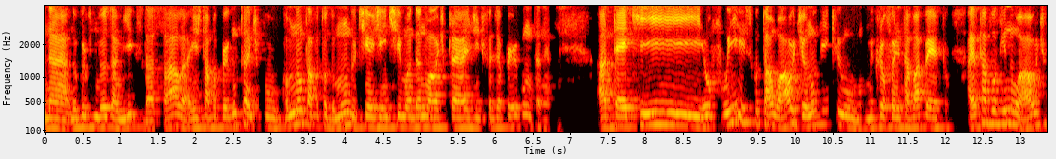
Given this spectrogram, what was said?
na, no grupo dos meus amigos da sala, a gente tava perguntando, tipo, como não tava todo mundo, tinha gente mandando áudio pra gente fazer a pergunta, né? Até que eu fui escutar o áudio, eu não vi que o microfone tava aberto. Aí eu tava ouvindo o áudio,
